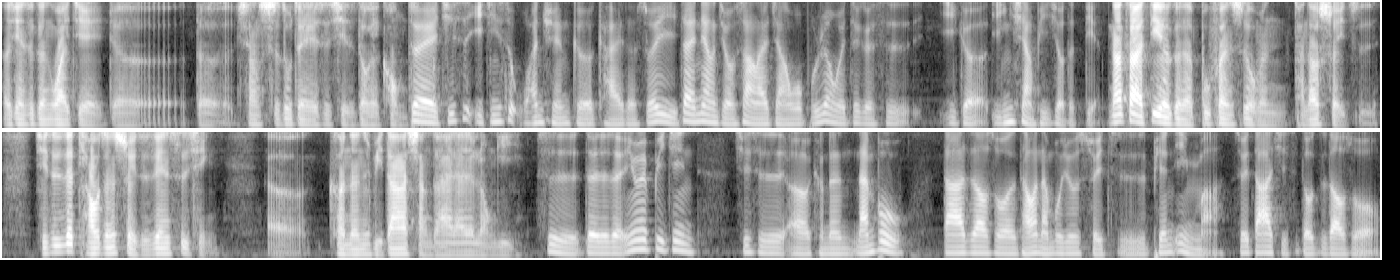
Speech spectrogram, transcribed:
而且是跟外界的的像湿度这些事，其实都可以控制。对，其实已经是完全隔开的，所以在酿酒上来讲，我不认为这个是一个影响啤酒的点。那在第二个的部分，是我们谈到水质，其实，在调整水质这件事情，呃，可能比大家想的还来的容易。是对对对，因为毕竟其实呃，可能南部大家知道说，台湾南部就是水质偏硬嘛，所以大家其实都知道说。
